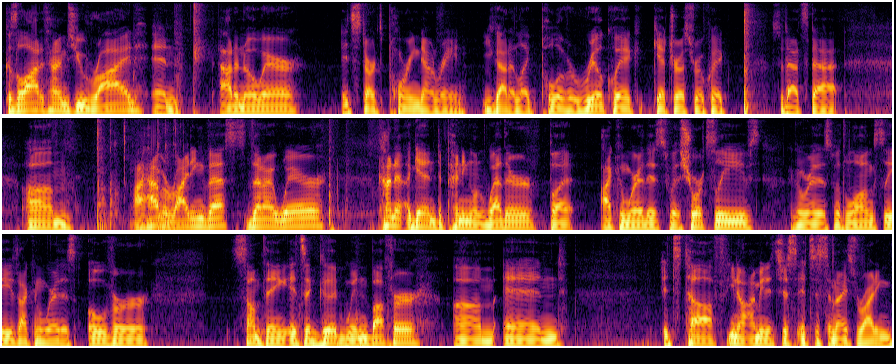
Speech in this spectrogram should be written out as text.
Because a lot of times you ride and out of nowhere, it starts pouring down rain. You gotta like pull over real quick, get dressed real quick. So that's that. Um, I have a riding vest that I wear, kind of again, depending on weather, but I can wear this with short sleeves. I can wear this with long sleeves. I can wear this over something. It's a good wind buffer. Um, and it's tough. You know, I mean, it's just, it's just a nice riding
